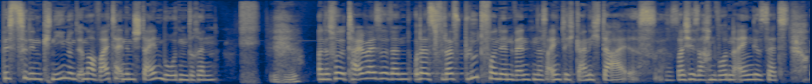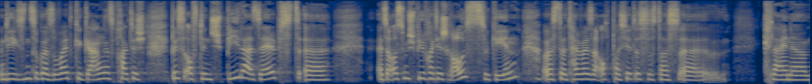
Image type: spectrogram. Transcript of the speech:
bis zu den Knien und immer weiter in dem Steinboden drin. Mhm. Und es wurde teilweise dann, oder es läuft Blut von den Wänden, das eigentlich gar nicht da ist. Also solche Sachen wurden eingesetzt. Und die sind sogar so weit gegangen, es praktisch bis auf den Spieler selbst äh, also aus dem Spiel praktisch rauszugehen. Aber was da teilweise auch passiert ist, ist, dass äh, kleine,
